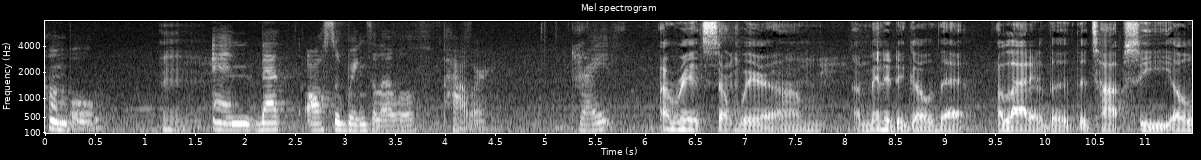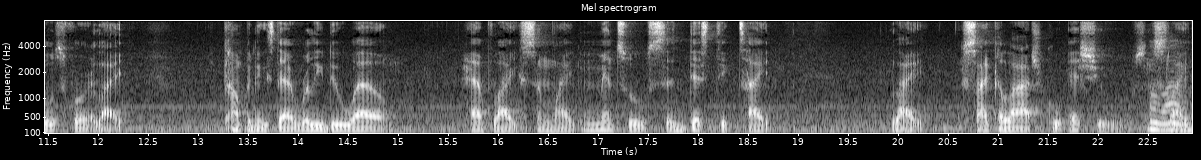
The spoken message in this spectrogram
humble, mm. and that also brings a level of power, right? I read somewhere um, a minute ago that a lot of the, the top CEOs for like companies that really do well have like some like mental sadistic type like psychological issues. It's oh, wow. like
